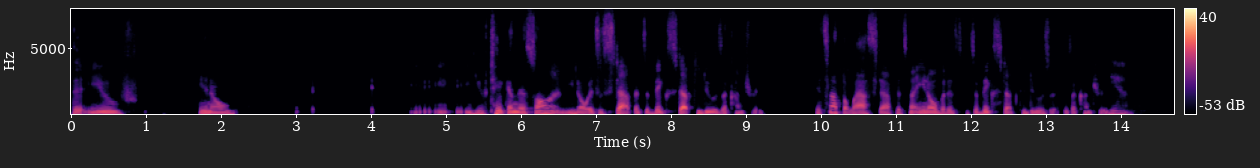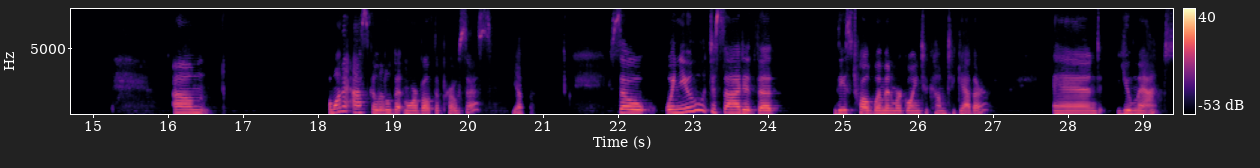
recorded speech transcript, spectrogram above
that you've, you know, you've taken this on. You know, it's a step. It's a big step to do as a country. It's not the last step. It's not, you know, but it's it's a big step to do as a as a country. Yeah. Um, I want to ask a little bit more about the process. Yep. So when you decided that these 12 women were going to come together, and you met,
